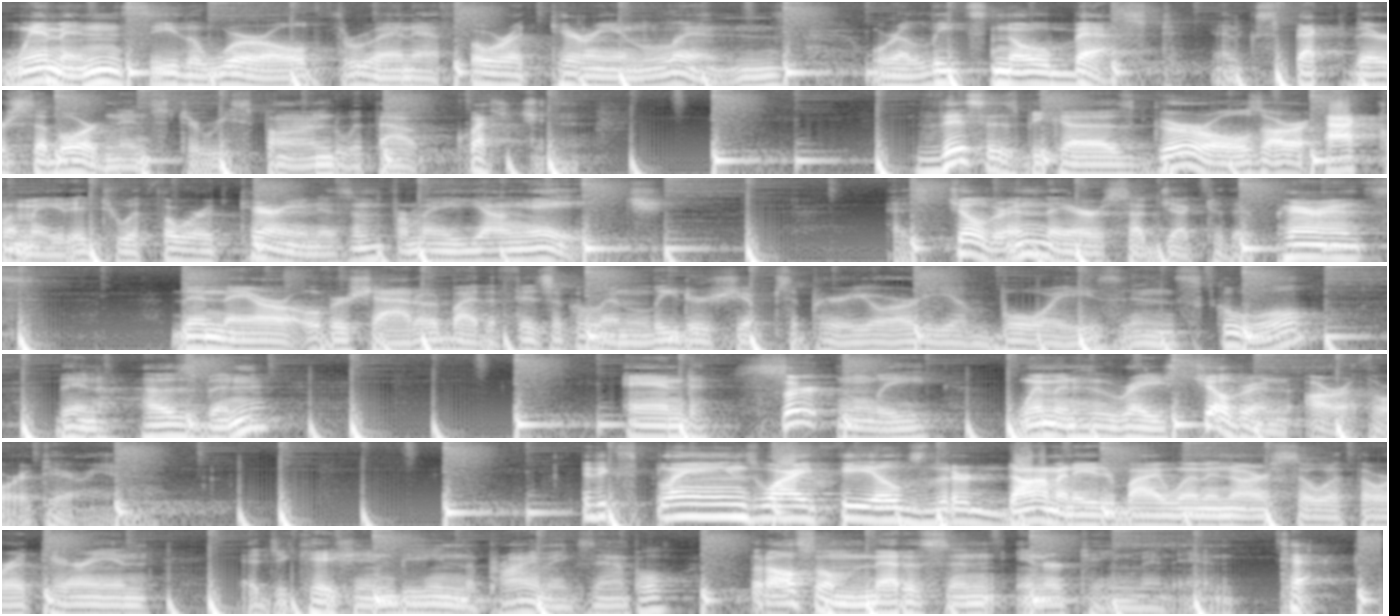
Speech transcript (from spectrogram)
Women see the world through an authoritarian lens where elites know best and expect their subordinates to respond without question. This is because girls are acclimated to authoritarianism from a young age. As children, they are subject to their parents, then they are overshadowed by the physical and leadership superiority of boys in school, then husband, and certainly women who raise children are authoritarian. It explains why fields that are dominated by women are so authoritarian, education being the prime example, but also medicine, entertainment, and tech.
